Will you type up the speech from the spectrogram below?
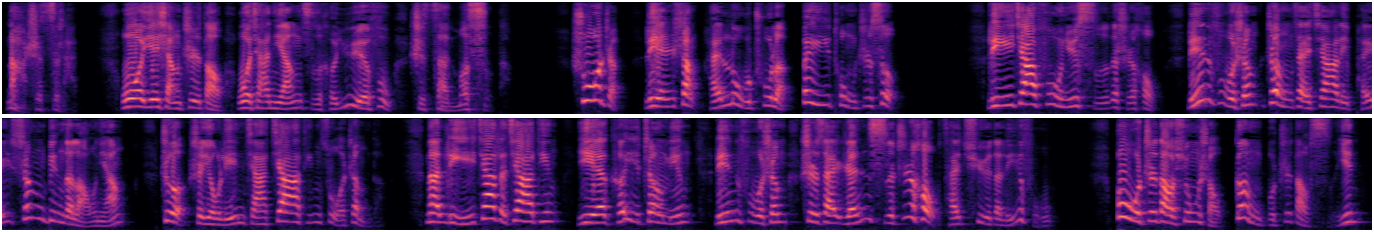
那是自然，我也想知道我家娘子和岳父是怎么死的。”说着，脸上还露出了悲痛之色。李家妇女死的时候。林富生正在家里陪生病的老娘，这是有林家家丁作证的。那李家的家丁也可以证明林富生是在人死之后才去的李府，不知道凶手，更不知道死因。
